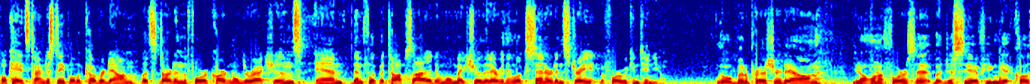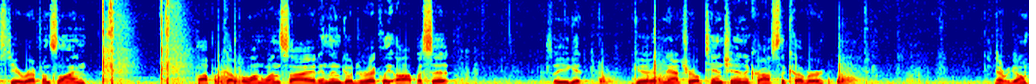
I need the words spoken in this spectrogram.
Okay, it's time to staple the cover down. Let's start in the four cardinal directions and then flip it top side and we'll make sure that everything looks centered and straight before we continue. A little bit of pressure down. You don't want to force it, but just see if you can get close to your reference line. Pop a couple on one side and then go directly opposite so you get good natural tension across the cover. There we go.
